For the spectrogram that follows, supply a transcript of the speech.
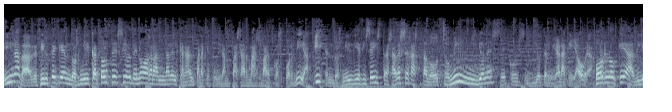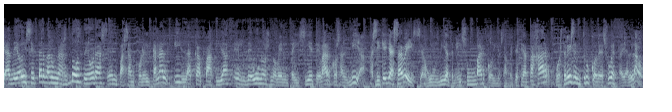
Y nada, decirte que en 2014 se ordenó agrandar el canal para que pudieran pasar más barcos por día. Y en 2016, tras haberse gastado 8.000 millones, se consiguió terminar aquella obra. Por lo que a día de hoy se tardan unas 12 horas en pasar por el canal y la capacidad capacidad es de unos 97 barcos al día. Así que ya sabéis, si algún día tenéis un barco y os apetece atajar, pues tenéis el truco de Suez ahí al lado.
